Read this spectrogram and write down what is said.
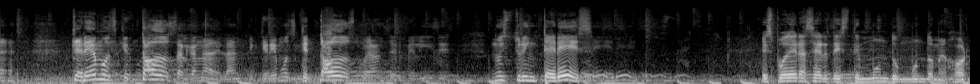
queremos que todos salgan adelante, queremos que todos puedan ser felices. Nuestro interés es poder hacer de este mundo un mundo mejor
